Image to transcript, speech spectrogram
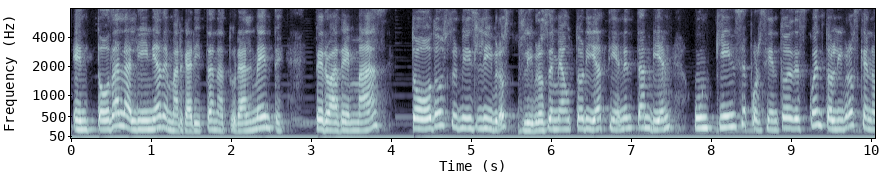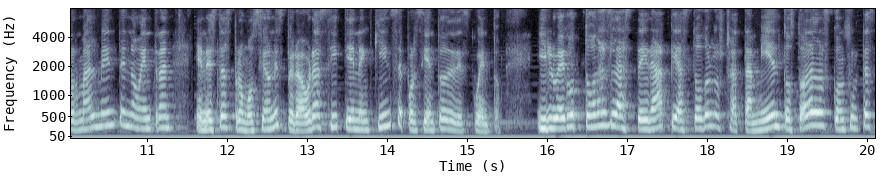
en toda la línea de Margarita Naturalmente, pero además todos mis libros, libros de mi autoría, tienen también un 15% de descuento. Libros que normalmente no entran en estas promociones, pero ahora sí tienen 15% de descuento y luego todas las terapias, todos los tratamientos, todas las consultas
